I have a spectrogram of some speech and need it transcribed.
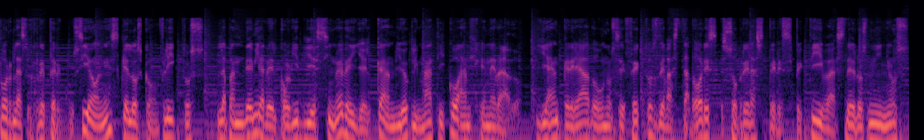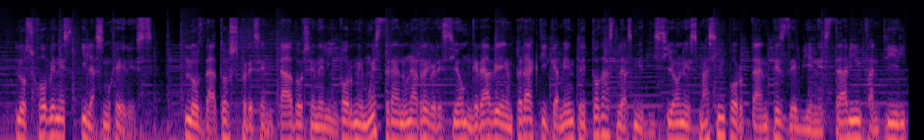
por las repercusiones que los conflictos, la pandemia del COVID-19 y el cambio climático han generado, y han creado unos efectos devastadores sobre las perspectivas de los niños, los jóvenes y las mujeres. Los datos presentados en el informe muestran una regresión grave en prácticamente todas las mediciones más importantes del bienestar infantil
